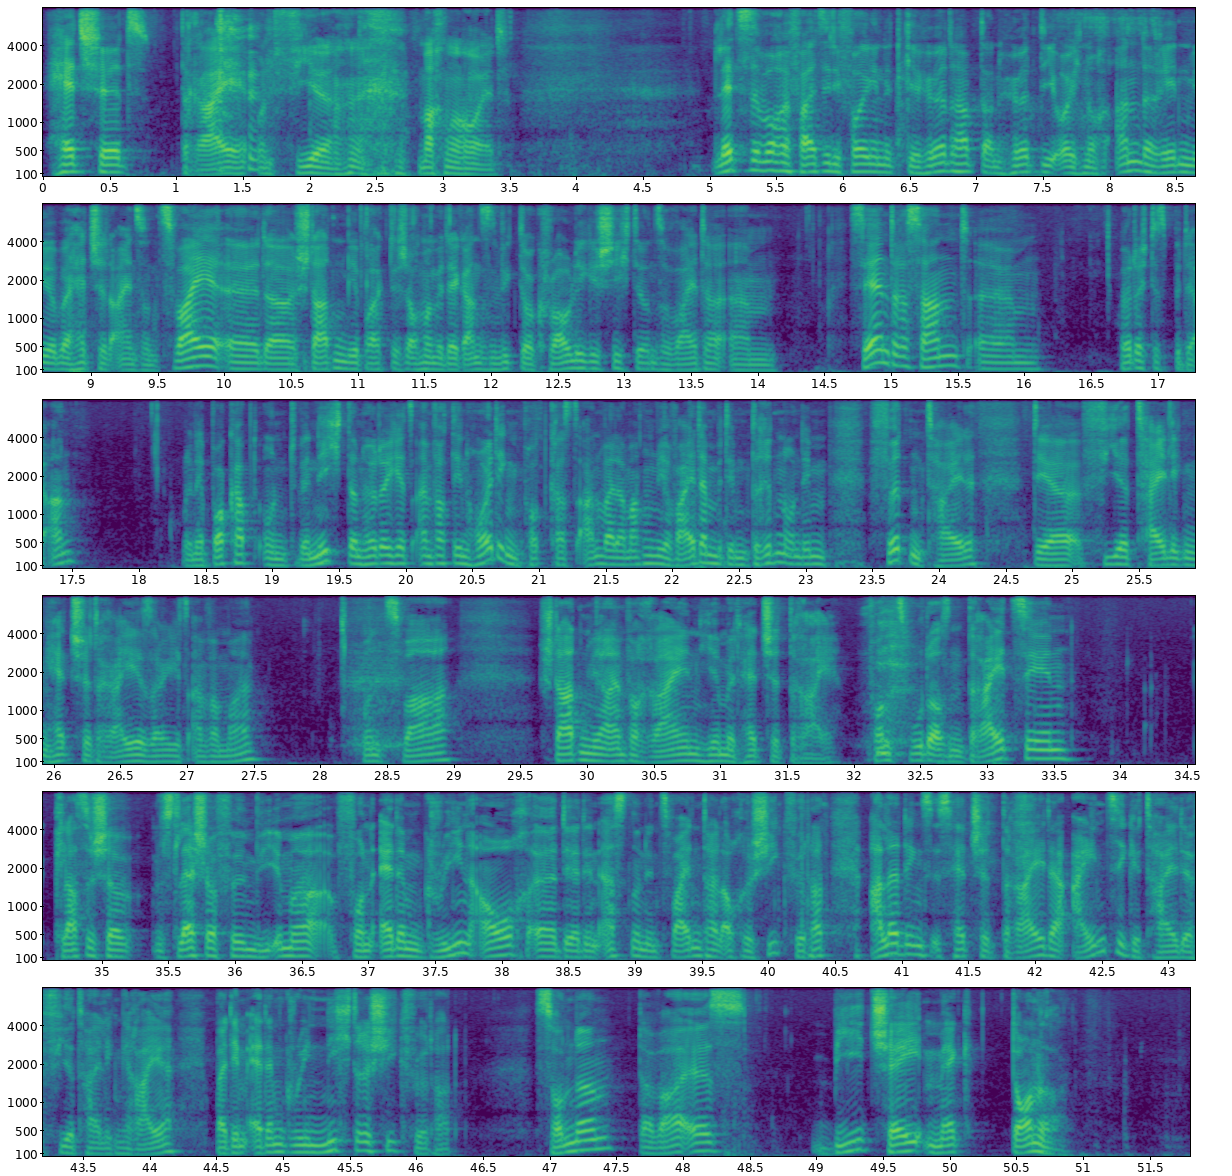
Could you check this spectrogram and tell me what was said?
Headshot 3 und 4 machen wir heute. Letzte Woche, falls ihr die Folge nicht gehört habt, dann hört die euch noch an. Da reden wir über Hatchet 1 und 2. Äh, da starten wir praktisch auch mal mit der ganzen Victor Crowley-Geschichte und so weiter. Ähm, sehr interessant. Ähm, hört euch das bitte an, wenn ihr Bock habt. Und wenn nicht, dann hört euch jetzt einfach den heutigen Podcast an, weil da machen wir weiter mit dem dritten und dem vierten Teil der vierteiligen Hatchet-Reihe, sage ich jetzt einfach mal. Und zwar starten wir einfach rein hier mit Hatchet 3 von 2013 klassischer Slasher-Film wie immer von Adam Green auch, äh, der den ersten und den zweiten Teil auch Regie geführt hat. Allerdings ist Hatchet 3 der einzige Teil der vierteiligen Reihe, bei dem Adam Green nicht Regie geführt hat, sondern da war es B.J. McDonnell.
